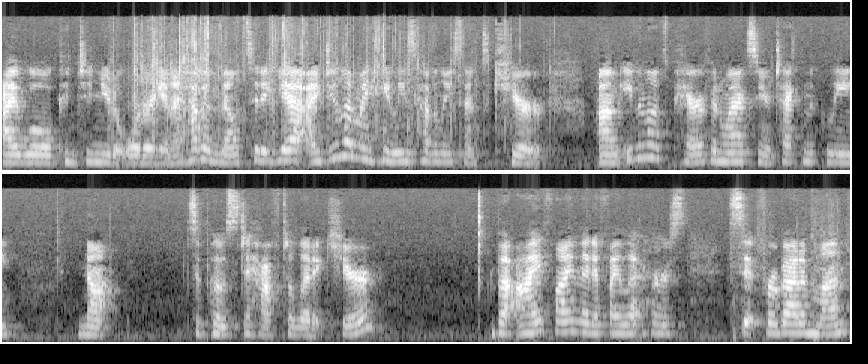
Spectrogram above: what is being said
I will continue to order again. I haven't melted it yet. I do let my Haley's Heavenly Scents cure. Um, even though it's paraffin wax and you're technically not supposed to have to let it cure. But I find that if I let hers sit for about a month,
